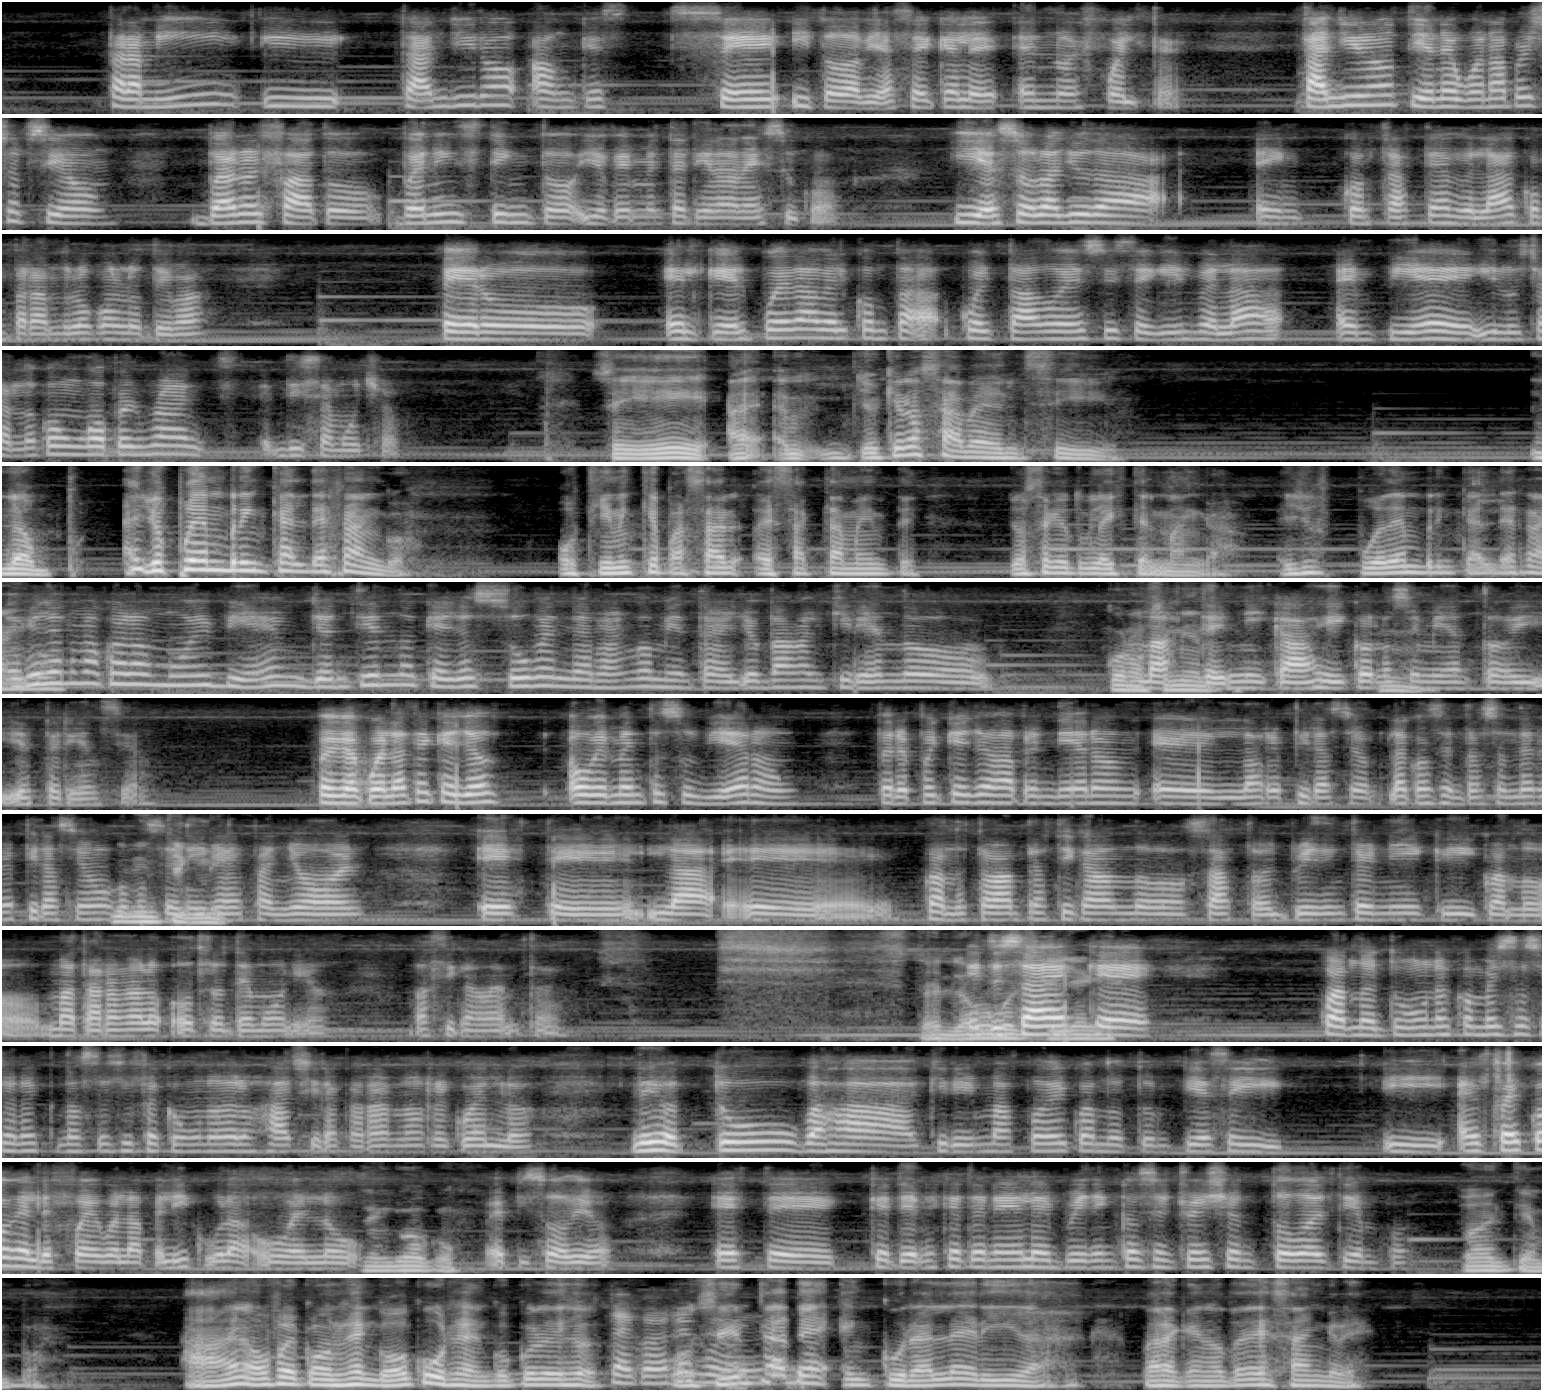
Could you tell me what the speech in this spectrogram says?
para mí, y Tanjiro, aunque sé y todavía sé que él, no es fuerte, Tanjiro tiene buena percepción, buen olfato, buen instinto y obviamente tiene a. Y eso lo ayuda en contraste, ¿verdad? Comparándolo con los demás. Pero el que él pueda haber cortado eso y seguir, ¿verdad? En pie y luchando con un open rank, dice mucho. Sí, yo quiero saber si ellos pueden brincar de rango o tienen que pasar exactamente. Yo sé que tú leíste el manga. Ellos pueden brincar de rango. Es que yo no me acuerdo muy bien. Yo entiendo que ellos suben de rango mientras ellos van adquiriendo más técnicas y conocimiento y experiencia. Porque acuérdate que ellos obviamente subieron, pero es porque ellos aprendieron eh, la respiración, la concentración de respiración, como se dice en español este la eh, cuando estaban practicando exacto el breathing technique y cuando mataron a los otros demonios básicamente y tú sabes que cuando tuvo unas conversaciones no sé si fue con uno de los Hachira que ahora no recuerdo le dijo tú vas a adquirir más poder cuando tú empieces y y él fue con el de fuego en la película o en los episodios este que tienes que tener el breathing concentration todo el tiempo todo el tiempo. Ah, no, fue con Rengoku. Rengoku le dijo, concéntrate en curar la herida para que no te dé sangre.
